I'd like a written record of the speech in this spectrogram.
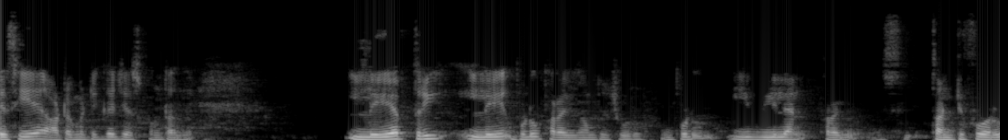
ఏసీఏ ఆటోమేటిక్గా చేసుకుంటుంది. లేయర్ త్రీ లే ఇప్పుడు ఫర్ ఎగ్జాంపుల్ చూడు. ఇప్పుడు ఈ వీలాన్ ఫర్ ట్వంటీ ఫోర్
